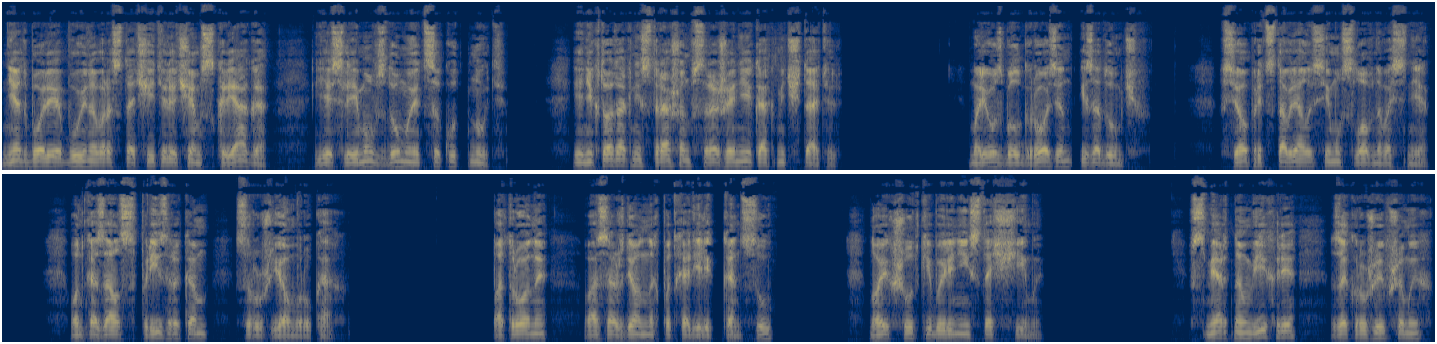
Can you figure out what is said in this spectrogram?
Нет более буйного расточителя, чем скряга, если ему вздумается кутнуть. И никто так не страшен в сражении, как мечтатель. Мариус был грозен и задумчив. Все представлялось ему словно во сне. Он казался призраком с ружьем в руках. Патроны — у осажденных подходили к концу, но их шутки были неистощимы. В смертном вихре, закружившем их,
